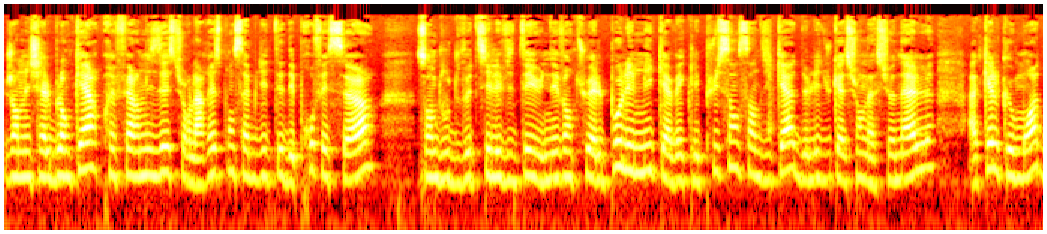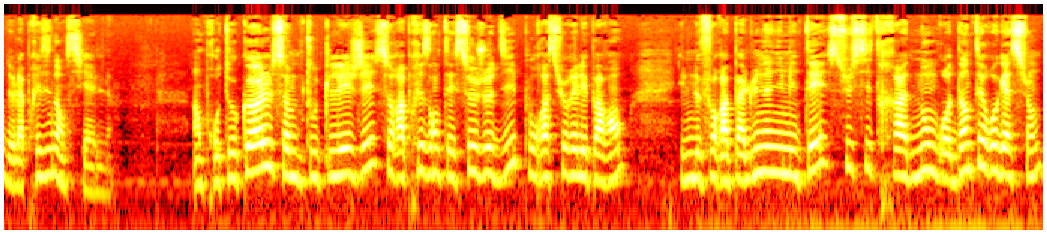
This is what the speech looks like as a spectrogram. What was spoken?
Jean-Michel Blanquer préfère miser sur la responsabilité des professeurs. Sans doute veut-il éviter une éventuelle polémique avec les puissants syndicats de l'éducation nationale à quelques mois de la présidentielle. Un protocole, somme toute léger, sera présenté ce jeudi pour rassurer les parents. Il ne fera pas l'unanimité, suscitera nombre d'interrogations.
